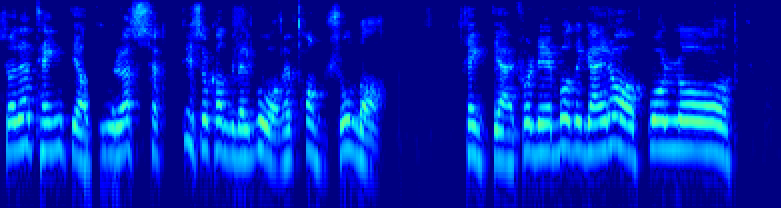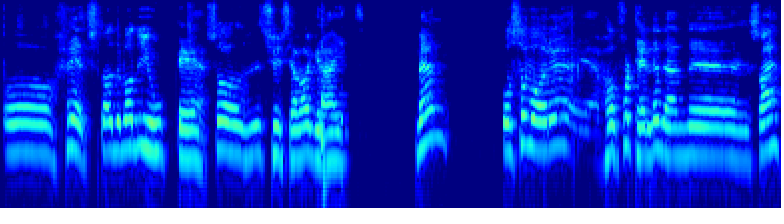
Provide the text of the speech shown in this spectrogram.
Så hadde jeg tenkt at når du er 70, så kan du vel gå av med pensjon da. Tenkte jeg. For det både Geir Apoll og, og Fredstad de hadde gjort det. Så det syns jeg var greit. Men Og så var det Jeg får fortelle den, eh, Svein.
